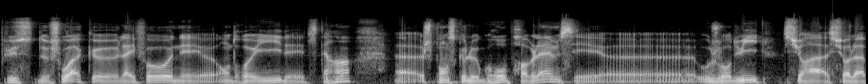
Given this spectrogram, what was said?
plus de choix que l'iPhone et euh, Android, et etc. Euh, je pense que le gros problème, c'est euh, aujourd'hui sur sur la,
